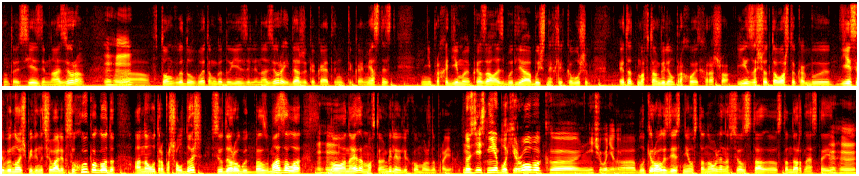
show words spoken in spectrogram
Ну, То есть ездим на озера. Мгм. А, в том году, в этом году ездили на озера, и даже какая-то такая местность непроходимая, казалось бы, для обычных легковушек. Этот автомобиль, он проходит хорошо. И за счет того, что как бы, если вы ночь переночевали в сухую погоду, а на утро пошел дождь, всю дорогу размазало, Мгм. но на этом автомобиле легко можно проехать. Но здесь не блокировок, э, ничего нету. А, Блокировок здесь не установлено, все стандартное стоит. То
